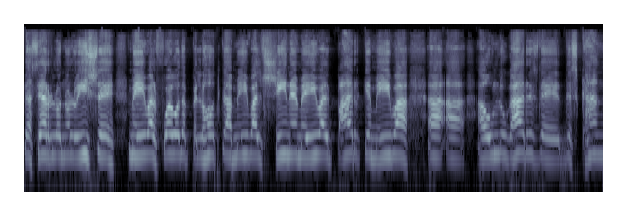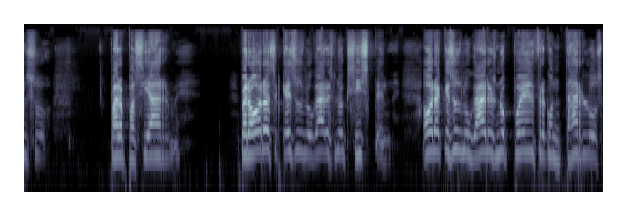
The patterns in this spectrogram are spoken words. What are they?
de hacerlo? No lo hice. Me iba al fuego de pelota, me iba al cine, me iba al parque, me iba a, a, un lugar de descanso para pasearme. Pero ahora que esos lugares no existen, ahora que esos lugares no pueden frecuentarlos,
